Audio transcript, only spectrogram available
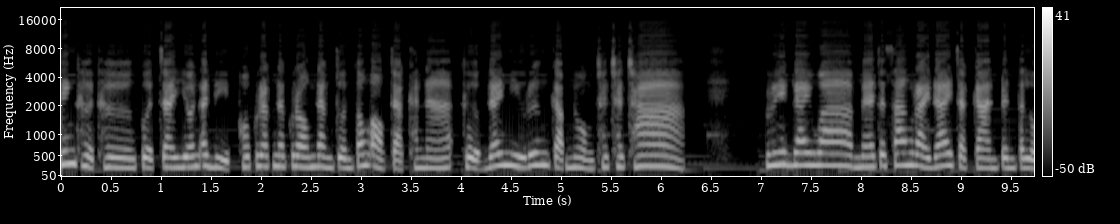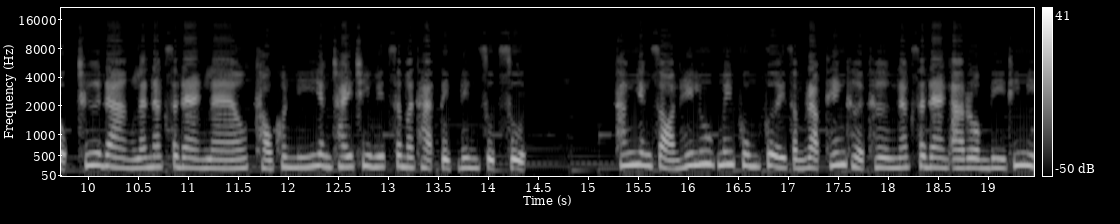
เท่งเถิดเทิง เปิดใจย้อนอดีตพบรักนักร้องดังจนต้องออกจากคณะ เกือบได้มีเรื่องกับหน่งชชชาเรียกได้ว่าแม้จะสร้างรายได้จากการเป็นตลกชื่อดังและนักแสดงแล้ว เขาคนนี้ยังใช้ชีวิตสมถะติดดินสุดๆ ทั้งยังสอนให้ลูกไม่ฟุ้มเฟือยสำหรับเท่งเถิดเทิงนักแสดงอารมณ์ดีที่มี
